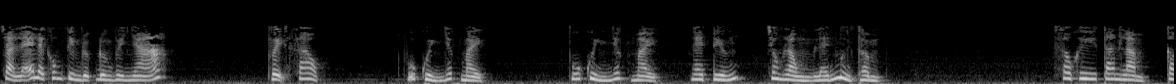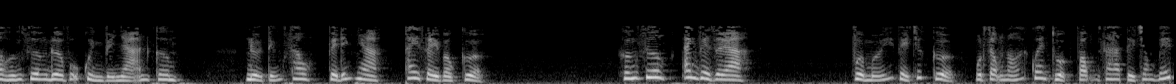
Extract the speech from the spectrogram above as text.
chả lẽ lại không tìm được đường về nhà? Vậy sao? Vũ Quỳnh nhấc mày. Vũ Quỳnh nhấc mày, nghe tiếng, trong lòng lén mừng thầm. Sau khi tan làm, Cao Hướng Dương đưa Vũ Quỳnh về nhà ăn cơm. Nửa tiếng sau, về đến nhà, thay giày vào cửa. Hướng Dương, anh về rồi à? Vừa mới về trước cửa, một giọng nói quen thuộc vọng ra từ trong bếp.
